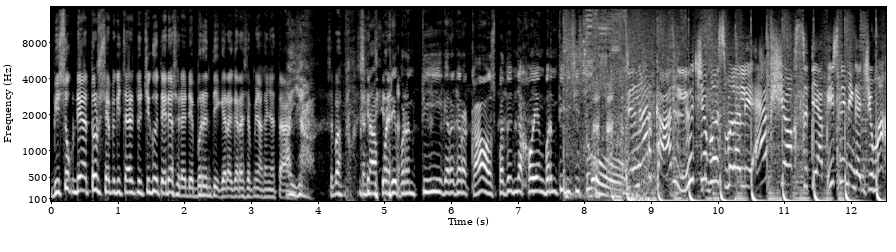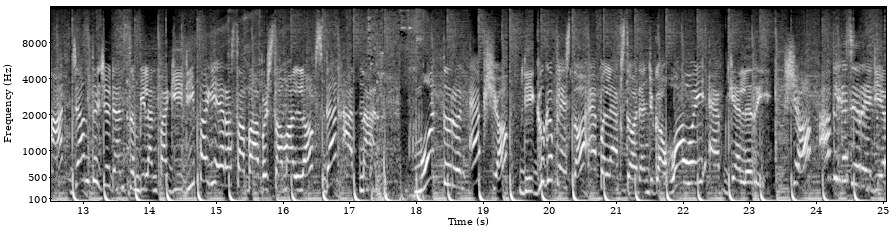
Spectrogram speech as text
besok dia terus saya pergi cari tu cikgu, tiada sudah dia berhenti gara-gara saya punya kenyataan. Ayah. Sebab Kenapa tidak- dia berhenti gara-gara kau? Sepatutnya kau yang berhenti di situ. Dengarkan Lucu Bus melalui App Shock setiap Isnin hingga Jumaat jam 7 dan 9 pagi di pagi era Sabah bersama Lobs dan Adnan. Di Google Play Store, Apple App Store dan juga Huawei App Gallery. Shock, aplikasi radio.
